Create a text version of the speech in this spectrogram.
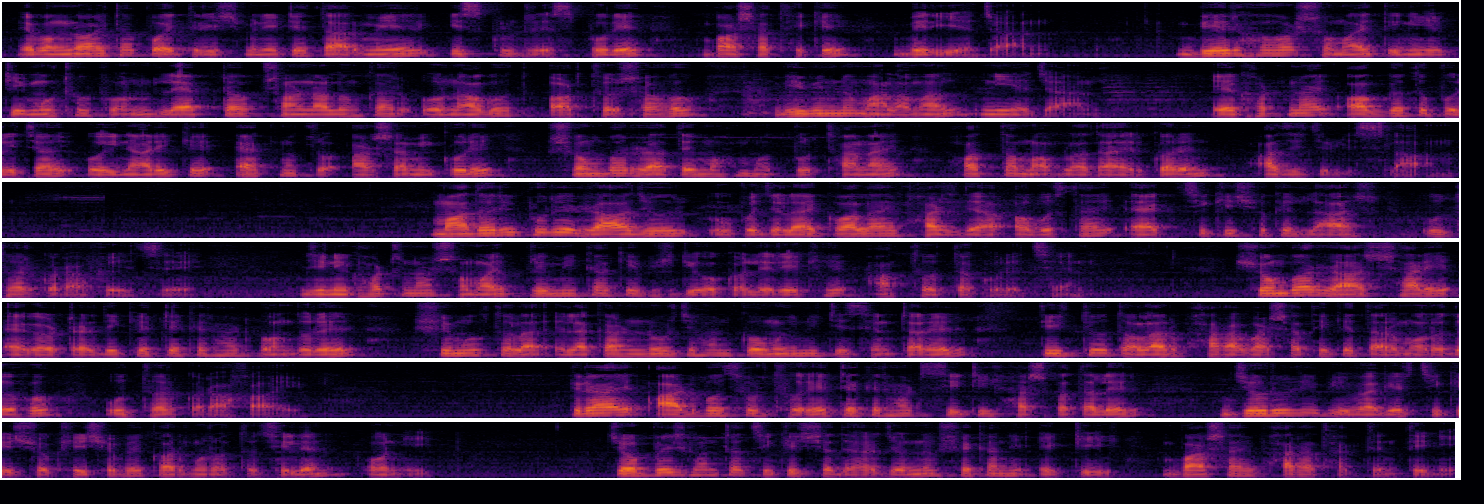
এবং নয়টা পঁয়ত্রিশ মিনিটে তার মেয়ের স্কুল ড্রেস পরে বাসা থেকে বেরিয়ে যান। বের হওয়ার সময় তিনি একটি মুঠোফোন, ল্যাপটপ, স্বর্ণালঙ্কার ও নগদ অর্থসহ বিভিন্ন মালামাল নিয়ে যান। এ ঘটনায় অজ্ঞাত পরিচয় ওই নারীকে একমাত্র আসামি করে সোমবার রাতে মোহাম্মদপুর থানায় হত্যা মামলা দায়ের করেন আজিজুল ইসলাম। মাদারীপুরের রাজৌর উপজেলায় কলায় ফাঁস দেওয়া অবস্থায় এক চিকিৎসকের লাশ উদ্ধার করা হয়েছে, যিনি ঘটনার সময় প্রেমিকাকে ভিডিও কলে রেখে আত্মহত্যা করেছেন। সোমবার রাত সাড়ে এগারোটার দিকে টেকেরহাট বন্দরের শিমুলতলা এলাকার নূরজাহান কমিউনিটি সেন্টারের তৃতীয় তলার ভাড়া বাসা থেকে তার মরদেহ উদ্ধার করা হয়। প্রায় আট বছর ধরে টেকেরহাট সিটি হাসপাতালের জরুরি বিভাগের চিকিৎসক হিসেবে কর্মরত ছিলেন অনিক। চব্বিশ ঘণ্টা চিকিৎসা দেওয়ার জন্য সেখানে একটি বাসায় ভাড়া থাকতেন তিনি।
